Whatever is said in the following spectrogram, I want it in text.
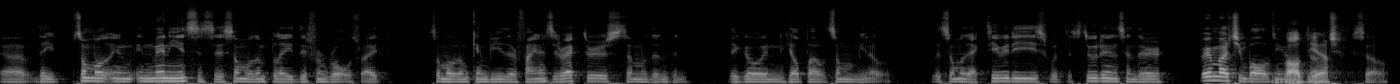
uh, they some in in many instances some of them play different roles, right? Some of them can be their finance directors. Some of them then they go and help out some, you know, with some of the activities with the students, and they're very much involved. You Involved, know, yeah. So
